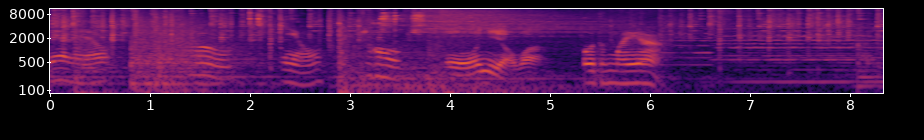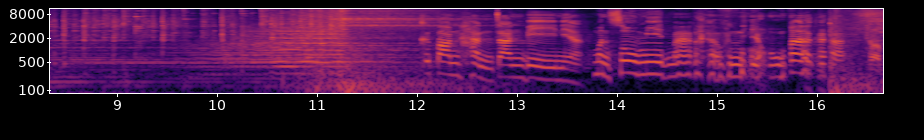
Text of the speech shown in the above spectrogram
แย่แล้ว โอ้เหนียว โหโอ้เหนียวว่ะเออทำไมอะ คือตอนหั่นจานบีเนี่ย มันสู้มีดมากเลยมันเหนียวมากอะค่ะ ครับ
